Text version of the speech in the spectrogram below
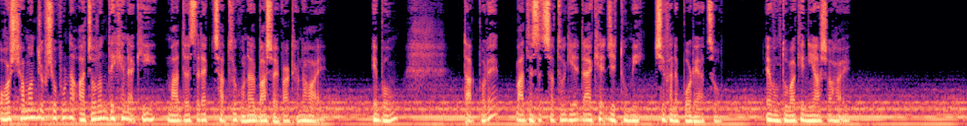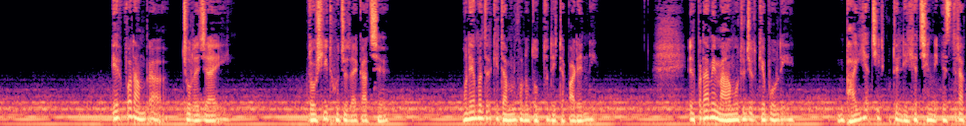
অসামঞ্জস্যপূর্ণ আচরণ দেখে নাকি মাদ্রাসার এক ছাত্রকে ওনার বাসায় পাঠানো হয় এবং তারপরে মাদ্রাসার ছাত্র গিয়ে দেখে যে তুমি সেখানে পড়ে আছো এবং তোমাকে নিয়ে আসা হয়। এরপর আমরা চলে যাই রশিদ হুজুরের কাছে। উনি আমাদেরকে তেমন কোনো তথ্য দিতে পারেননি। এরপর আমি মাহমুদ হুজুরকে বলি, ভাইয়া চিরকুটে লিখেছেন ইস্তেরাক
